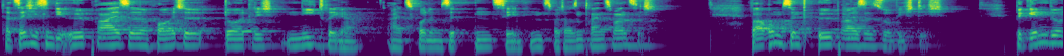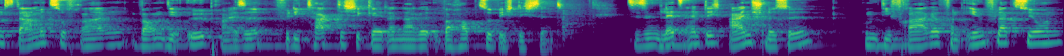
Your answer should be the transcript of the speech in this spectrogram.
Tatsächlich sind die Ölpreise heute deutlich niedriger als vor dem 7.10.2023. Warum sind Ölpreise so wichtig? Beginnen wir uns damit zu fragen, warum die Ölpreise für die taktische Geldanlage überhaupt so wichtig sind. Sie sind letztendlich ein Schlüssel, um die Frage von Inflation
